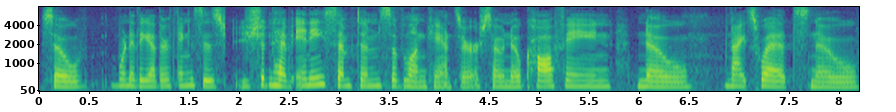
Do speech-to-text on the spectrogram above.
So one of the other things is you shouldn't have any symptoms of lung cancer. So, no coughing, no night sweats, no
